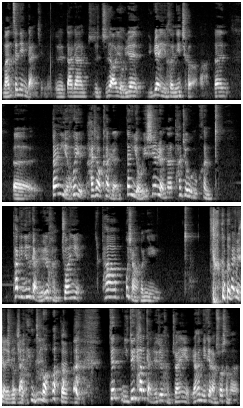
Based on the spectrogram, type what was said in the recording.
蛮增进感情的，就是大家只只要有愿愿意和你扯啊。但，呃，当然也会还是要看人。但有一些人呢，他就很，他给你的感觉就是很专业，他不想和你 不想跟你扯，你知道吗？对，这你对他的感觉就是很专业，然后你给他说什么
